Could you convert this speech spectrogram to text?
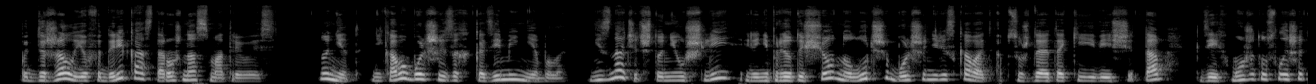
– поддержал ее Федерика, осторожно осматриваясь. Но нет, никого больше из их академии не было. Не значит, что не ушли или не придут еще, но лучше больше не рисковать, обсуждая такие вещи там, где их может услышать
